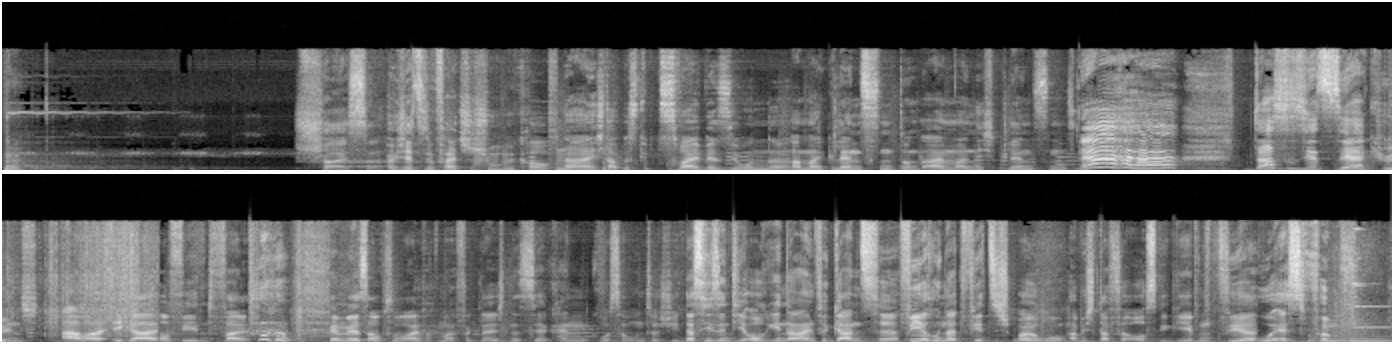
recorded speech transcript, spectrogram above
Hm. Scheiße. Habe ich jetzt den falschen Schuh gekauft? Nein, ich glaube, es gibt zwei Versionen, ne? Einmal glänzend und einmal nicht glänzend. Das ist jetzt sehr cringe, aber egal. Auf jeden Fall. Können wir das auch so einfach mal vergleichen. Das ist ja kein großer Unterschied. Das hier sind die Originalen. Für ganze 440 Euro habe ich dafür ausgegeben. Für US 5.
